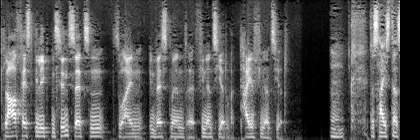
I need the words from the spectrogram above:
klar festgelegten Zinssätzen so ein Investment äh, finanziert oder teilfinanziert. Mhm. Das heißt, das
